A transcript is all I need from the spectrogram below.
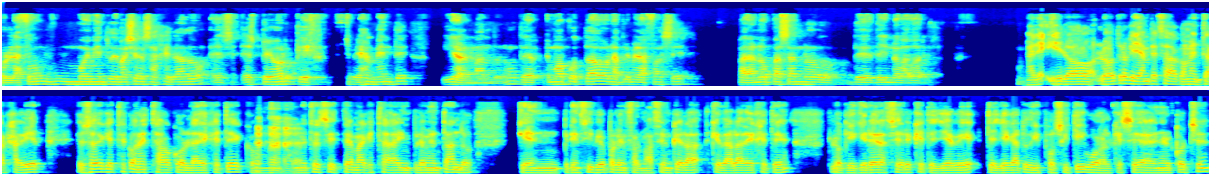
por hacer un movimiento demasiado exagerado, es, es peor que realmente ir al mando, ¿no? Hemos apostado en la primera fase para no pasarnos de innovadores. Vale, y lo, lo otro que ya ha empezado a comentar Javier, eso de que esté conectado con la EGT, con, con este sistema que está implementando, que en principio por la información que da, que da la DGT, lo que quiere hacer es que te lleve, te llegue a tu dispositivo, al que sea en el coche,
